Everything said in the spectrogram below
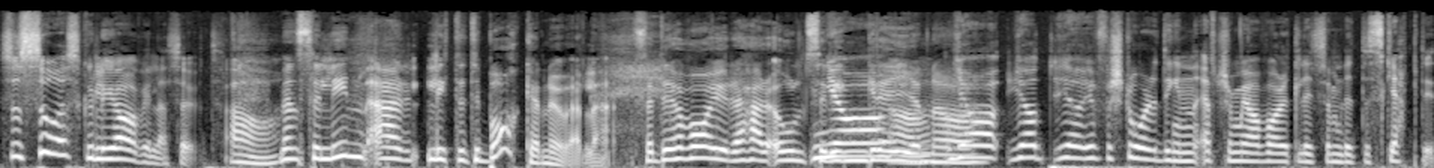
Ja. Så så skulle jag vilja se ut. Ja. Men Celine är lite tillbaka nu eller? För det var ju det här Old Celine-grejen och... ja, jag, jag, jag förstår din eftersom jag har varit liksom lite skeptisk.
